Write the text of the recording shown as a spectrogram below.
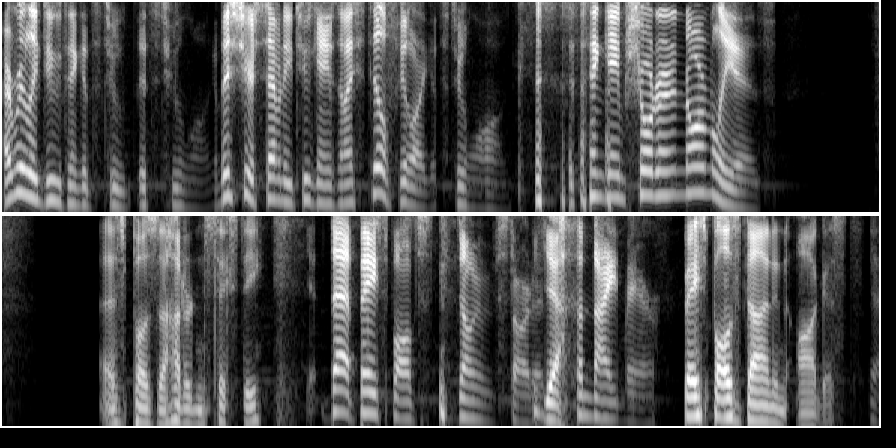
I really do think it's too. It's too long. This year's seventy two games, and I still feel like it's too long. it's ten games shorter than it normally is. As opposed to 160. That baseball just don't even start it. Yeah. it's a nightmare. Baseball's done in August. Yeah.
